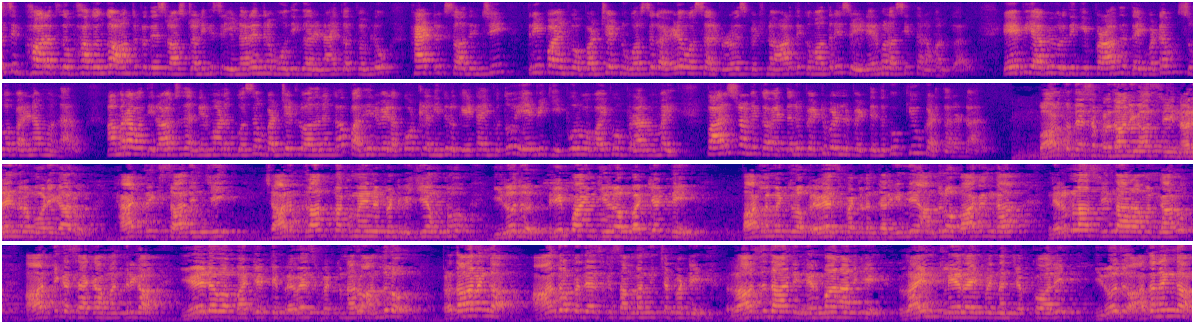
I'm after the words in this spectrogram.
వికసిత్ భారత్లో భాగంగా ఆంధ్రప్రదేశ్ రాష్ట్రానికి శ్రీ నరేంద్ర మోదీ గారి నాయకత్వంలో హ్యాట్రిక్ సాధించి త్రీ పాయింట్ ఓ బడ్జెట్ను వరుసగా ఏడవసారి ప్రవేశపెట్టిన ఆర్థిక మంత్రి శ్రీ నిర్మలా సీతారామన్ గారు. ఏపీ అభివృద్ధికి ప్రాధాన్యత ఇవ్వటం శుభ పరిణామన్నారు అమరావతి రాజధాని నిర్మాణం కోసం బడ్జెట్లో అదనంగా పదిహేను వేల కోట్ల నిధులు కేటాయింపుతో ఏపీకి పూర్వ వైభవం ప్రారంభమై పారిశ్రామికవేత్తలు పెట్టుబడులు పెట్టేందుకు క్యూ కడతారన్నారు. భారతదేశ ప్రధానిగా శ్రీ నరేంద్ర మోడీ గారు హ్యాట్రిక్ సాధించి చారిత్రాత్మకమైనటువంటి విజయంతో ఈరోజు త్రీ పాయింట్ జీరో బడ్జెట్ని పార్లమెంట్లో ప్రవేశపెట్టడం జరిగింది. అందులో భాగంగా నిర్మలా సీతారామన్ గారు ఆర్థిక శాఖ మంత్రిగా ఏడవ బడ్జెట్ని ప్రవేశపెడుతున్నారు. అందులో ప్రధానంగా ఆంధ్రప్రదేశ్కి సంబంధించినటువంటి రాజధాని నిర్మాణానికి లైన్ క్లియర్ అయిపోయిందని చెప్పుకోవాలి. ఈరోజు అదనంగా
